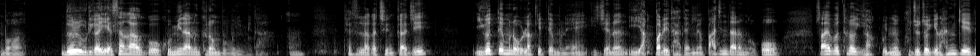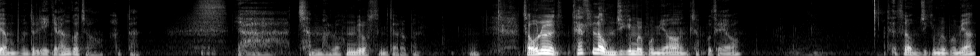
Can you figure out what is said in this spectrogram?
뭐 늘 우리가 예상하고 고민하는 그런 부분입니다. 어? 테슬라가 지금까지 이것 때문에 올랐기 때문에 이제는 이 약발이 다 되면 빠진다는 거고 Cybertruck이 갖고 있는 구조적인 한계에 대한 부분들을 얘기를 한 거죠. 일단 야 참말로 흥미롭습니다, 여러분. 자 오늘 테슬라 움직임을 보면 자 보세요. 테슬라 움직임을 보면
